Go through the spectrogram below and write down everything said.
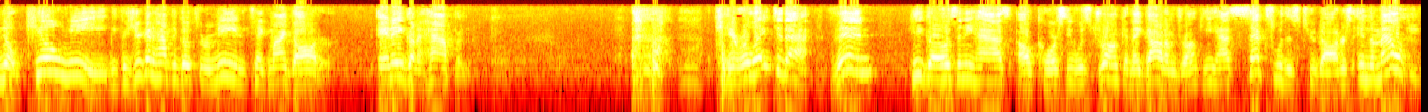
no, kill me, because you're going to have to go through me to take my daughter. It ain't going to happen. can't relate to that. Then, he goes and he has, of course he was drunk and they got him drunk, he has sex with his two daughters in the mountain.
